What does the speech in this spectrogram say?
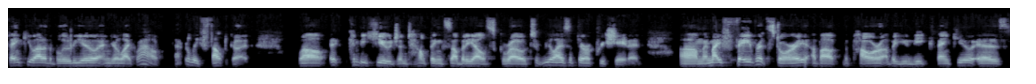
thank you out of the blue to you and you're like, wow, that really felt good? Well, it can be huge in helping somebody else grow to realize that they're appreciated. Um, and my favorite story about the power of a unique thank you is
